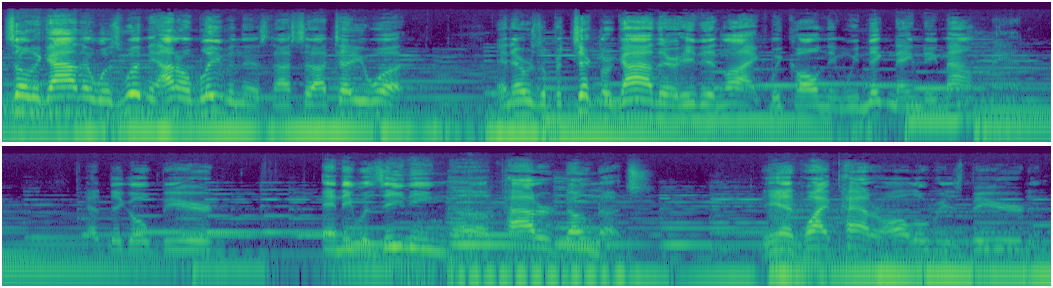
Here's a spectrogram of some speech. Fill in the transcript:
So the guy that was with me, I don't believe in this. And I said, I tell you what. And there was a particular guy there he didn't like. We called him, we nicknamed him Mountain Man. Had a big old beard. And he was eating uh, powdered donuts. He had white powder all over his beard. And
